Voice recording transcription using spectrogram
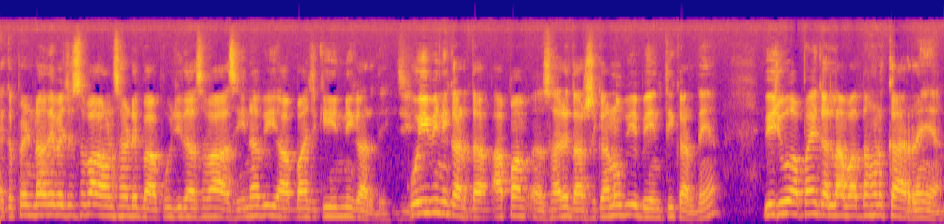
ਇੱਕ ਪਿੰਡਾਂ ਦੇ ਵਿੱਚ ਸੁਭਾਅ ਹੁਣ ਸਾਡੇ ਬਾਪੂ ਜੀ ਦਾ ਸੁਭਾਅ ਸੀ ਨਾ ਵੀ ਆਪਾਂ ਯਕੀਨ ਨਹੀਂ ਕਰਦੇ। ਕੋਈ ਵੀ ਨਹੀਂ ਕਰਦਾ। ਆਪਾਂ ਅ, ਸਾਰੇ ਦਰਸ਼ਕਾਂ ਨੂੰ ਵੀ ਇਹ ਬੇਨਤੀ ਕਰਦੇ ਆਂ ਵੀ ਜੋ ਆਪਾਂ ਇਹ ਗੱਲਾਂ ਬਾਤਾਂ ਹੁਣ ਕਰ ਰਹੇ ਆਂ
